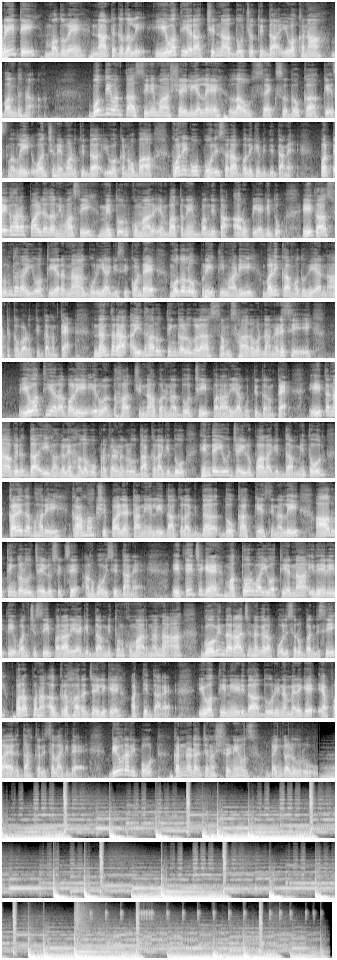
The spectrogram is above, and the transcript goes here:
ಪ್ರೀತಿ, ಮದುವೆ, ನಾಟಕದಲ್ಲಿ ಯುವತಿಯರ ಚಿನ್ನ ದೋಚುತ್ತಿದ್ದ ಯುವಕನ ಬಂಧನ. ಬುದ್ಧಿವಂತ ಸಿನಿಮಾ ಶೈಲಿಯಲ್ಲೇ ಲವ್, ಸೆಕ್ಸ್ ದೋಖಾ ಕೇಸ್ನಲ್ಲಿ ವಂಚನೆ ಮಾಡುತ್ತಿದ್ದ ಯುವಕನೊಬ್ಬ ಕೊನೆಗೂ ಪೊಲೀಸರ ಬಲೆಗೆ ಬಿದ್ದಿದ್ದಾನೆ. ಪಟ್ಟೇಗಾರಪಾಳ್ಯದ ನಿವಾಸಿ ಮಿಥುನ್ ಕುಮಾರ್ ಎಂಬಾತನೇ ಬಂಧಿತ ಆರೋಪಿಯಾಗಿದ್ದು, ಈತ ಸುಂದರ ಯುವತಿಯರನ್ನ ಗುರಿಯಾಗಿಸಿಕೊಂಡೇ ಮೊದಲು ಪ್ರೀತಿ ಮಾಡಿ, ಬಳಿಕ ಮದುವೆಯ ನಾಟಕವಾಡುತ್ತಿದ್ದನಂತೆ. ನಂತರ ಐದಾರು ತಿಂಗಳುಗಳ ಸಂಸಾರವನ್ನ ನಡೆಸಿ ಯುವತಿಯರ ಬಳಿ ಇರುವಂತಹ ಚಿನ್ನಾಭರಣ ದೋಚಿ ಪರಾರಿಯಾಗುತ್ತಿದ್ದನಂತೆ. ಈತನ ವಿರುದ್ಧ ಈಗಾಗಲೇ ಹಲವು ಪ್ರಕರಣಗಳು ದಾಖಲಾಗಿದ್ದು, ಹಿಂದೆಯೂ ಜೈಲು ಪಾಲಾಗಿದ್ದ ಮಿಥುನ್ ಕಳೆದ ಬಾರಿ ಕಾಮಾಕ್ಷಿಪಾಳ್ಯ ಠಾಣೆಯಲ್ಲಿ ದಾಖಲಾಗಿದ್ದ ದೋಖಾ ಕೇಸಿನಲ್ಲಿ ಆರು ತಿಂಗಳು ಜೈಲು ಶಿಕ್ಷೆ ಅನುಭವಿಸಿದ್ದಾನೆ. ಇತ್ತೀಚೆಗೆ ಮತ್ತೋರ್ವ ಯುವತಿಯನ್ನ ಇದೇ ರೀತಿ ವಂಚಿಸಿ ಪರಾರಿಯಾಗಿದ್ದ ಮಿಥುನ್ ಕುಮಾರ್ನನ್ನ ಗೋವಿಂದರಾಜನಗರ ಪೊಲೀಸರು ಬಂಧಿಸಿ ಪರಪ್ಪನ ಅಗ್ರಹಾರ ಜೈಲಿಗೆ ಅಟ್ಟಿದ್ದಾರೆ. ಯುವತಿ ನೀಡಿದ ದೂರಿನ ಮೇರೆಗೆ ಎಫ್ಐಆರ್ ದಾಖಲಿಸಲಾಗಿದೆ. Bureau report, Kannada Janashree news, Bengaluru.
